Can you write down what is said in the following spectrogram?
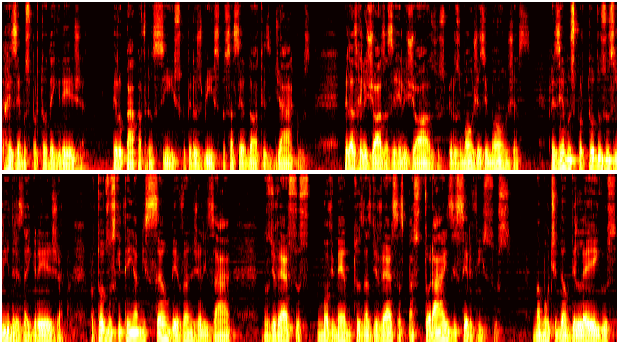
rezemos por toda a Igreja, pelo Papa Francisco, pelos bispos, sacerdotes e diáconos, pelas religiosas e religiosos, pelos monges e monjas. Rezemos por todos os líderes da Igreja, por todos os que têm a missão de evangelizar nos diversos movimentos, nas diversas pastorais e serviços. Uma multidão de leigos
